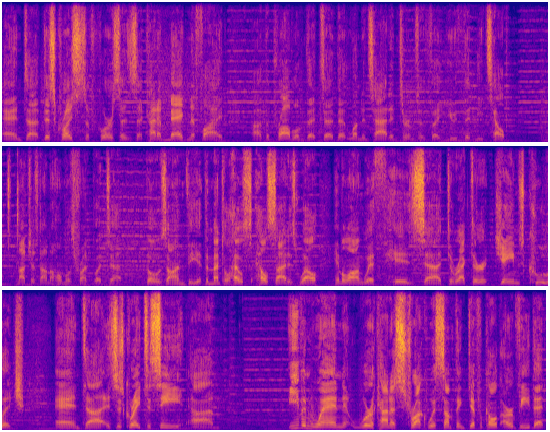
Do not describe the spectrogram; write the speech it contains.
and uh, this crisis, of course, has uh, kind of magnified uh, the problem that uh, that London's had in terms of uh, youth that needs help, not just on the homeless front, but those on the the mental health health side as well. Him along with his director James Coolidge, and it's just great to see. Um, even when we're kind of struck with something difficult, RV that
